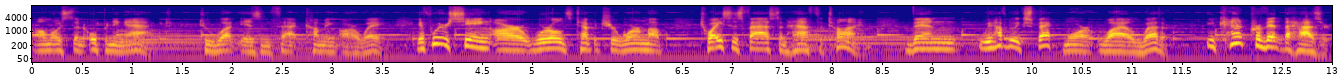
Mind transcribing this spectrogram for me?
almost an opening act to what is in fact coming our way. If we're seeing our world's temperature warm up twice as fast in half the time, then we have to expect more wild weather. You can't prevent the hazard,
